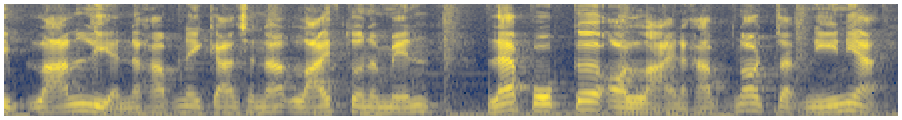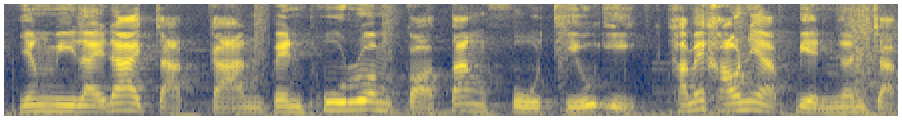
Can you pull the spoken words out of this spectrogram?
10 ล้านเหรียญนะครับ ในการชนะไลฟ์ทัวร์นาเมนต์และโป๊กเกอร์ออนไลน์นะครับ นอกจากนี้เนี่ยยังมีรายได้จากการเป็นผู้ร่วมก่อตั้ง Full Tilt อีกทำให้เขาเนี่ยเปลี่ยนเงินจาก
